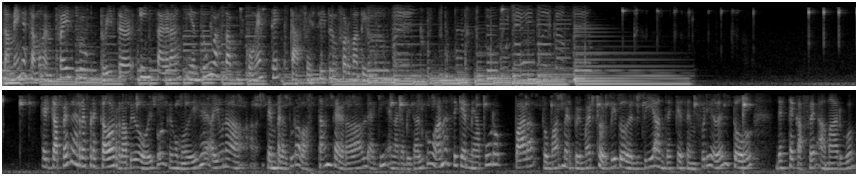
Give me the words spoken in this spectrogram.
También estamos en Facebook, Twitter, Instagram y en tu WhatsApp con este cafecito informativo. El café se ha refrescado rápido hoy porque, como dije, hay una temperatura bastante agradable aquí en la capital cubana, así que me apuro para tomarme el primer sorbito del día antes que se enfríe del todo de este café amargo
